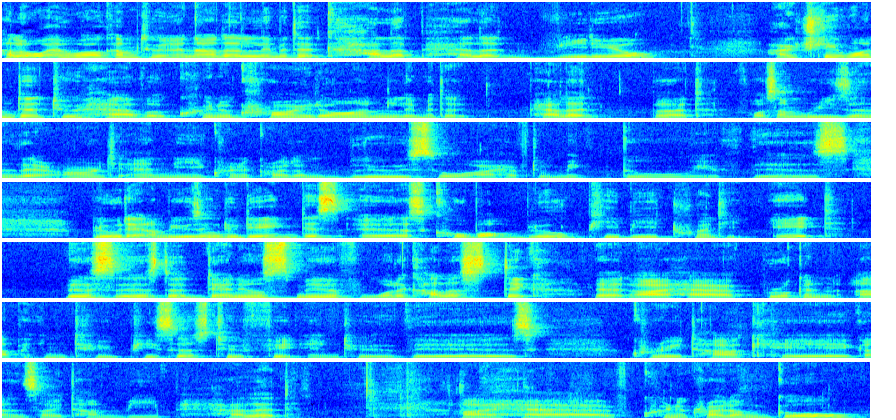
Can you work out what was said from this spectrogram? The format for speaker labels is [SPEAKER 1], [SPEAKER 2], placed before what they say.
[SPEAKER 1] Hello and welcome to another limited color palette video. I actually wanted to have a quinacridone limited palette but for some reason there aren't any quinacridone blue so I have to make do with this blue that I'm using today. This is Cobalt Blue PB28. This is the Daniel Smith watercolor stick that I have broken up into pieces to fit into this Kuretake Gansai Tambi palette. I have quinacridone gold.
